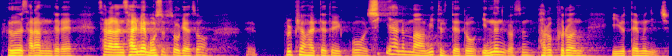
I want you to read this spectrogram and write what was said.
그 사람들의 살아간 삶의 모습 속에서 불평할 때도 있고 시기하는 마음이 들 때도 있는 것은 바로 그런 이유 때문이죠.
